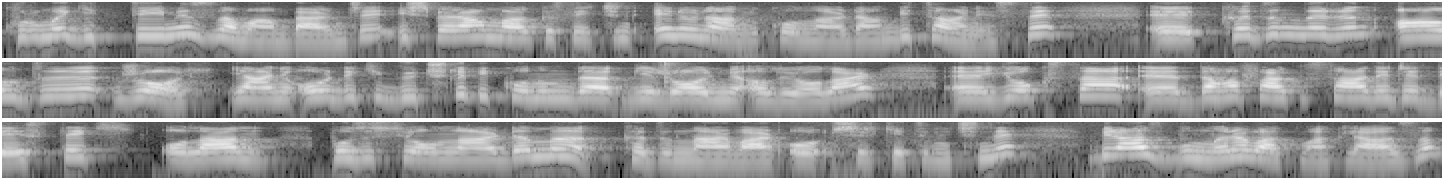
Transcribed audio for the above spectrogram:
kuruma gittiğimiz zaman bence işveren markası için en önemli konulardan bir tanesi e, kadınların aldığı rol. Yani oradaki güçlü bir konumda bir rol mü alıyorlar? E, yoksa e, daha farklı sadece destek olan pozisyonlarda mı kadınlar var o şirketin içinde? Biraz bunlara bakmak lazım.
